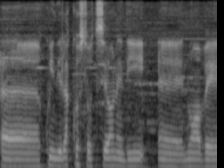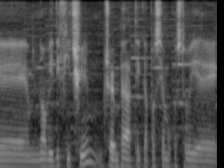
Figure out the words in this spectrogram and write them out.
eh, quindi la costruzione di eh, nuove, nuovi edifici, cioè in pratica possiamo costruire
